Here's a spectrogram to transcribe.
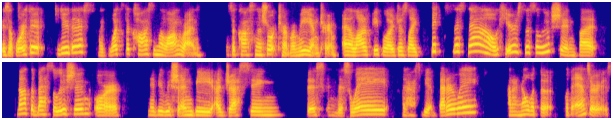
is it worth it to do this? Like, what's the cost in the long run? What's the cost in the short term or medium term? And a lot of people are just like, fix this now. Here's the solution, but not the best solution. Or maybe we shouldn't be addressing this in this way. There has to be a better way. I don't know what the what the answer is.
